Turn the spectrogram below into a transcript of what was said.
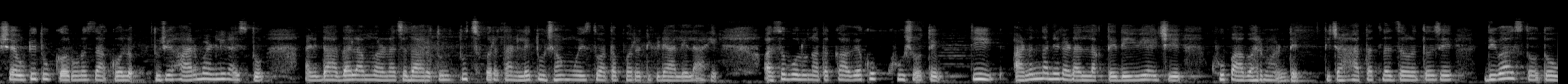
शेवटी तू करूनच दाखवलं. तुझी हार मांडली नाहीस तू. आणि दादाला मरणाच्या दारातून तूच परत आणले तुझ्यामुळेच तू आता परत इकडे आलेला आहे. असं बोलून आता काव्या खूप खुश होते. ती आनंदाने रडायला लागते. देवी आईचे खूप आभार मानते. तिच्या हातातलं जळतं जे दिवा असतो तो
